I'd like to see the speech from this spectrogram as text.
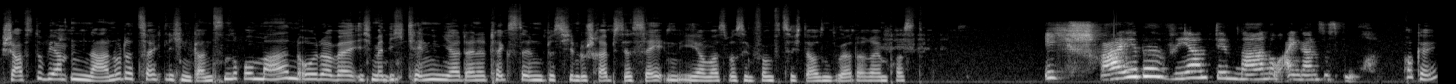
Schaffst du während dem Nano tatsächlich einen ganzen Roman? Oder weil ich meine, ich kenne ja deine Texte ein bisschen, du schreibst ja selten eher was, was in 50.000 Wörter reinpasst. Ich schreibe während dem Nano ein ganzes Buch. Okay.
